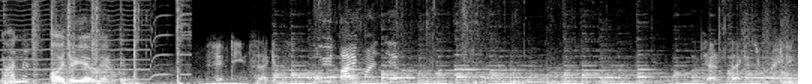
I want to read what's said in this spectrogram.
Mana? Oh itu ya benar. 15 seconds. Tuyu time anjir 10 seconds remaining.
